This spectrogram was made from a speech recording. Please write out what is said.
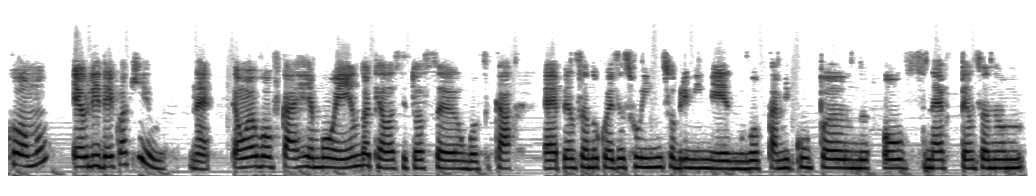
Como eu lidei com aquilo, né? Então eu vou ficar remoendo aquela situação, vou ficar é, pensando coisas ruins sobre mim mesmo, vou ficar me culpando ou né, pensando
